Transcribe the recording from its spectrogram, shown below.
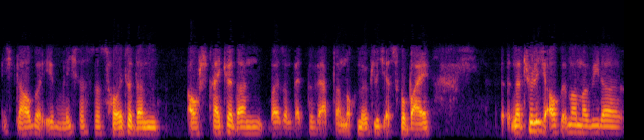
ich glaube eben nicht, dass das heute dann auf Strecke dann bei so einem Wettbewerb dann noch möglich ist, wobei natürlich auch immer mal wieder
